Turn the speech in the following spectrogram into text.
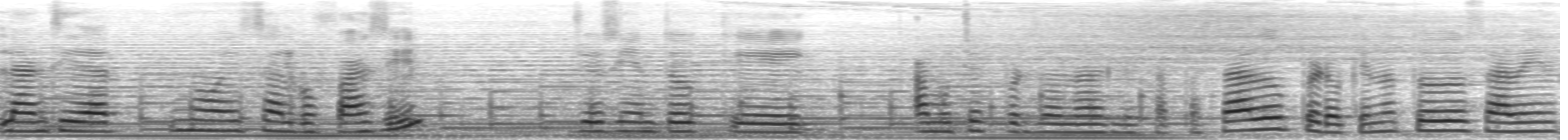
la ansiedad no es algo fácil, yo siento que a muchas personas les ha pasado, pero que no todos saben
